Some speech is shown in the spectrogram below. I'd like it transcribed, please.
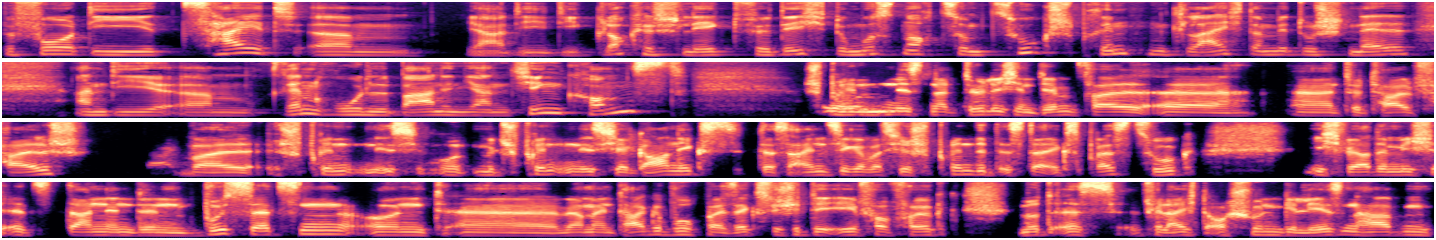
bevor die Zeit ähm, ja, die, die Glocke schlägt für dich. Du musst noch zum Zug sprinten gleich, damit du schnell an die ähm, Rennrodelbahn in Yanqing kommst. Sprinten ist natürlich in dem Fall äh, äh, total falsch, weil Sprinten ist mit Sprinten ist hier gar nichts. Das Einzige, was hier sprintet, ist der Expresszug. Ich werde mich jetzt dann in den Bus setzen und äh, wer mein Tagebuch bei sächsische.de verfolgt, wird es vielleicht auch schon gelesen haben.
